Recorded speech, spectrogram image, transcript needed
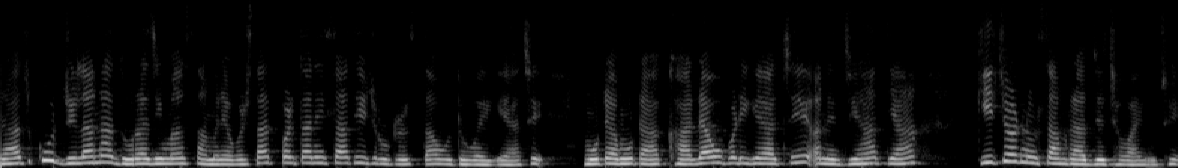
રાજકોટ જિલ્લાના ધોરાજીમાં સામાન્ય વરસાદ પડતાની સાથે જ રોડ રસ્તાઓ ધોવાઈ ગયા છે. મોટા મોટા ખાડાઓ પડી ગયા છે અને જ્યાં ત્યાં કીચડનું સામ્રાજ્ય છવાયું છે.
